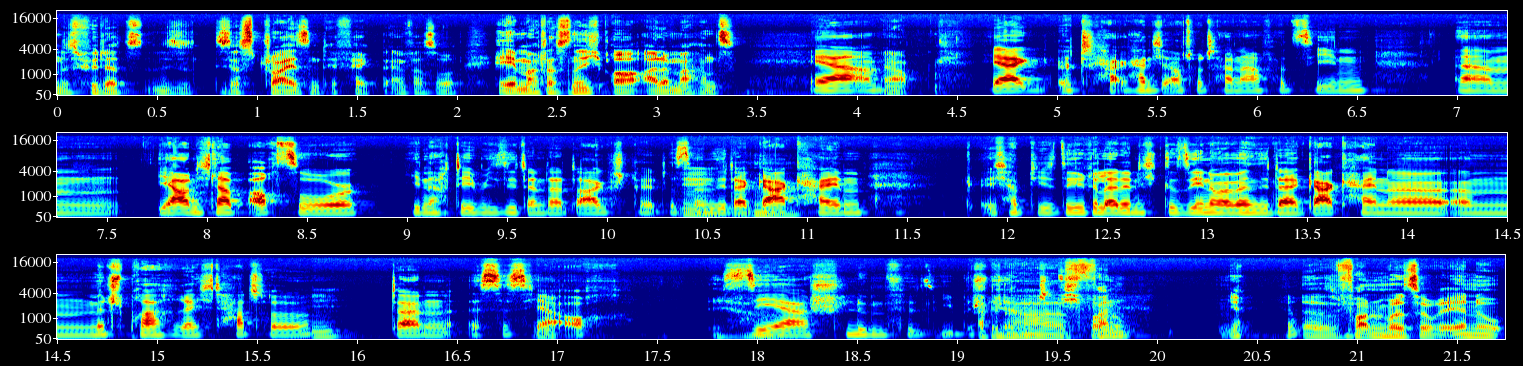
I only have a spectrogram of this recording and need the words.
Und es führt dazu, diese- dieser Streisand-Effekt einfach so, hey, mach das nicht, oh, alle machen's. ja, Ja. ja. kann ich auch total nachvollziehen. Ähm, ja, und ich glaube auch so, je nachdem, wie sie dann da dargestellt ist, wenn sie da gar kein, ich habe die Serie leider nicht gesehen, aber wenn sie da gar keine ähm, Mitspracherecht hatte, dann ist es ja auch sehr schlimm für sie bestimmt. ja, Ich fand, Ja, ja. Also vor allem, weil es ja auch eher eine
